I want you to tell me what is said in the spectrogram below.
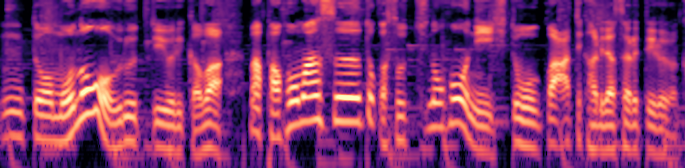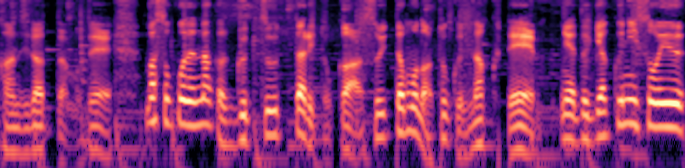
うんと、物を売るっていうよりかは、まあパフォーマンスとかそっちの方に人をバーって借り出されているような感じだったので、まあそこでなんかグッズ売ったりとか、そういったものは特になくて、えっと、逆にそういう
